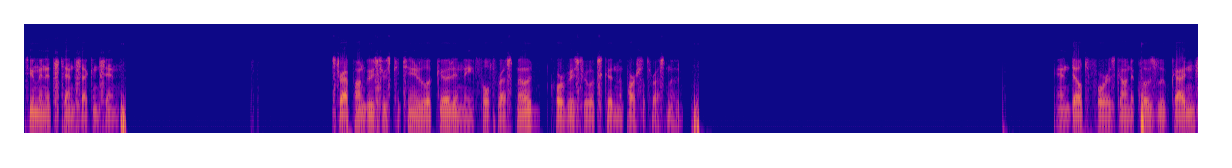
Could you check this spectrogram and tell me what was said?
Two minutes, 10 seconds in. Strap-on boosters continue to look good in the full thrust mode. Core booster looks good in the partial thrust mode. And Delta 4 has gone to closed loop guidance.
